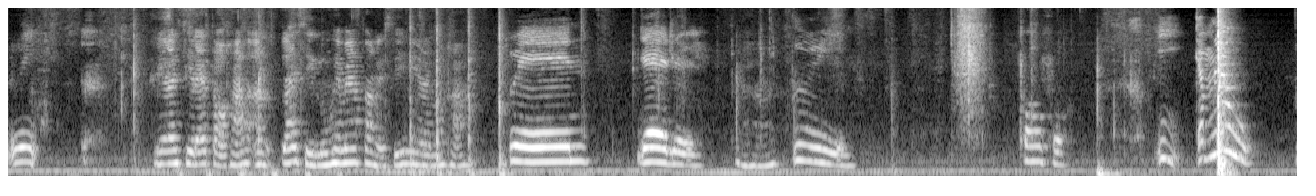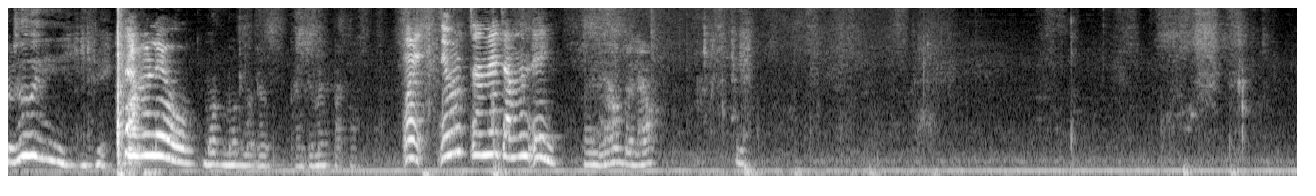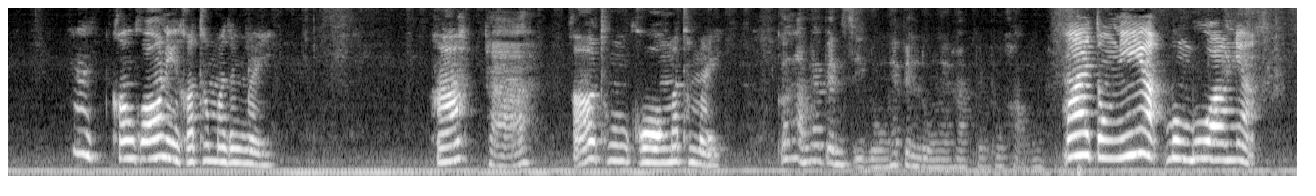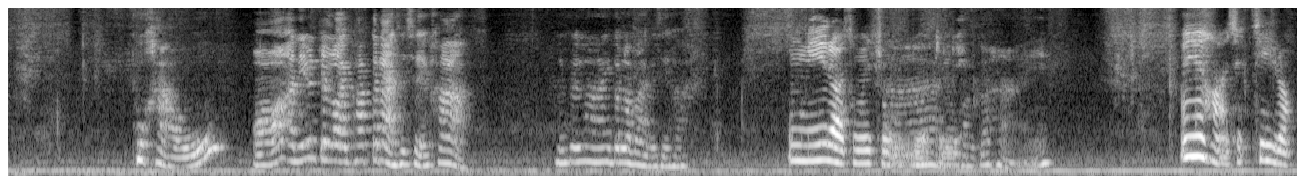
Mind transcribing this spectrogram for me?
นี่มีอะไรสีอะไรต่อคะอะไล่สีลุงให้แม่ฟังหน่อยสิมีอะไรบ้างคะเวนแย่เลย อ่าฮะกรีนพอพออีจำเร็วเฮ้ยจำเร็วหมดหมดหมดเลยใครจะไม่ปัดออกไม่เดี๋ยวมันจะได้จำมันเอง ไปแล้วไปแล้วอื มของโค้งนี่เขาทำมาจากไหนฮะขาเขาเอาทงโค้งมาทำไม ก็ทำให้เป็นสีลุงให้เป็นลุงไงคะเป็นภูเขา ไม่ตรงนี้อะบวงบวงๆเนี่ย ภูเขา อ๋อ อันนี้มันเป็นรอยพับกระดาษเฉยๆค่ะไม่เป็นไรก็ระบายไปสิคะตรงนี้เหราทำไมสอ่าวยด้วยจังเดี๋ยวเลยมันก็หาย ไม่ให้หาสักที่หรอก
